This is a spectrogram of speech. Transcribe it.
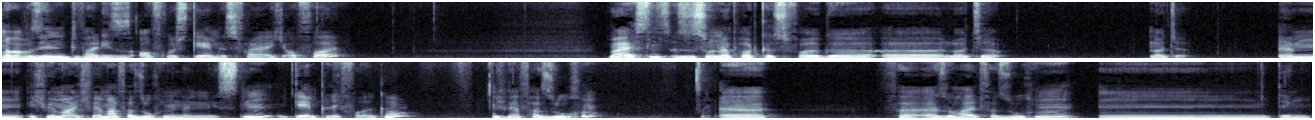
Aber auf jeden Fall dieses Aufrüstgame, das feiere ich auch voll. Meistens ist es so in der Podcast-Folge, äh, Leute. Leute. Ähm, ich will mal, ich will mal versuchen in der nächsten Gameplay-Folge. Ich will versuchen, äh, also halt versuchen, mh, mm, Ding.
